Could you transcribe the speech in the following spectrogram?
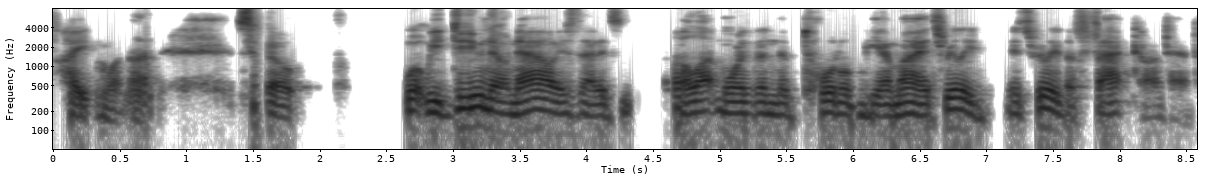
height and whatnot. So what we do know now is that it's a lot more than the total BMI. It's really it's really the fat content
